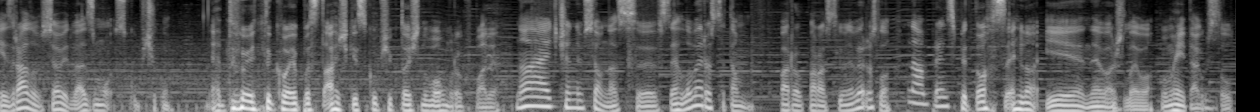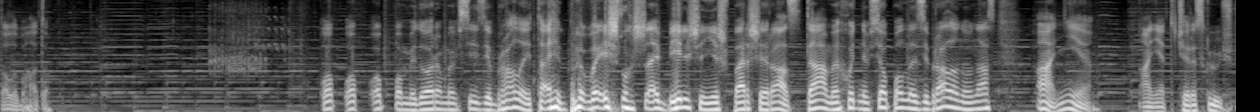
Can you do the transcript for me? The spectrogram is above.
і зразу все відвеземо з купчику. Я думаю, такої поставочки з купчик точно в обморок впаде. Ну а ще не все, в нас е, встигло вирости, там пару паростків не виросло. Ну, в принципі, то сильно і не важливо, бо ми і так вже залутали багато. Оп-оп-оп, помідори ми всі зібрали, і так якби вийшло ще більше, ніж в перший раз. Та, ми хоч не все поле зібрали, але у нас. А, ні. А, ні, то через ключ.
